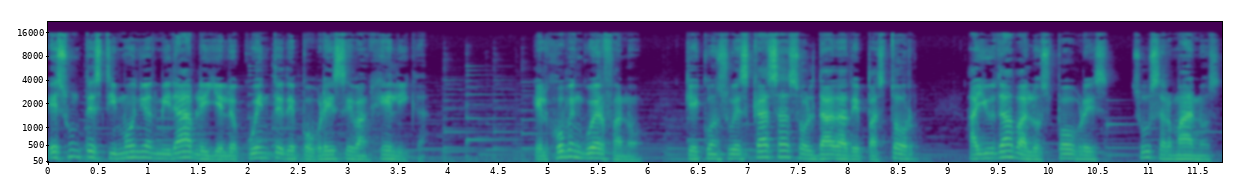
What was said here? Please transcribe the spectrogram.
es un testimonio admirable y elocuente de pobreza evangélica. El joven huérfano, que con su escasa soldada de pastor ayudaba a los pobres, sus hermanos,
